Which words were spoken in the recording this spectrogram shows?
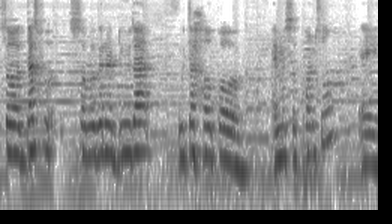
So that's what. So we're gonna do that with the help of MSF console, a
